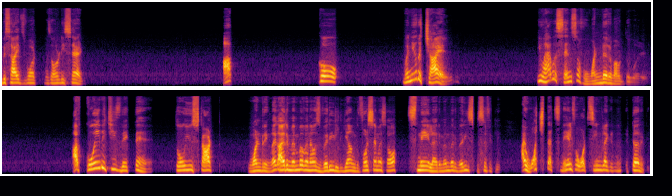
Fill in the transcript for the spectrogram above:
besides what was already said आपको when you're a child you have a sense of wonder about the world आप कोई भी चीज देखते हैं तो यू स्टार्ट wondering like i remember when i was very young the first time i saw snail i remember very specifically i watched that snail for what seemed like an eternity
